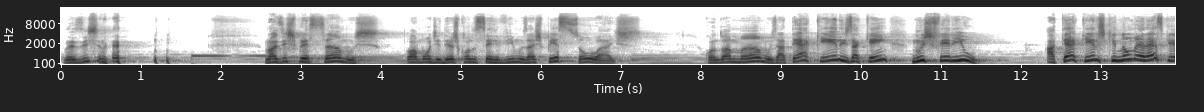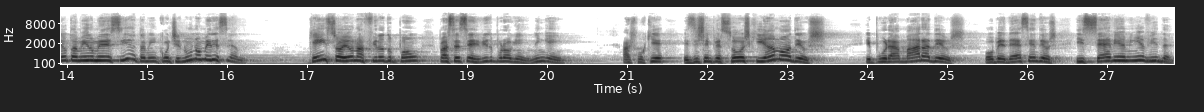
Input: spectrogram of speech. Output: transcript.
Não existe, né? Nós expressamos o amor de Deus quando servimos as pessoas, quando amamos até aqueles a quem nos feriu. Até aqueles que não merecem, que eu também não merecia, eu também continuo não merecendo. Quem sou eu na fila do pão para ser servido por alguém? Ninguém. Mas porque existem pessoas que amam a Deus e por amar a Deus, obedecem a Deus e servem a minha vida,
